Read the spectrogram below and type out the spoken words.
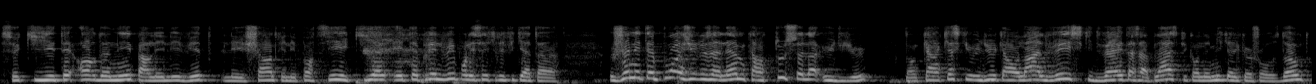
ce qui était ordonné par les Lévites, les chantres et les portiers, et qui était prélevé pour les sacrificateurs. Je n'étais point à Jérusalem quand tout cela eut lieu. Donc, qu'est-ce qui a eu lieu? Quand on a enlevé ce qui devait être à sa place, puis qu'on a mis quelque chose d'autre?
